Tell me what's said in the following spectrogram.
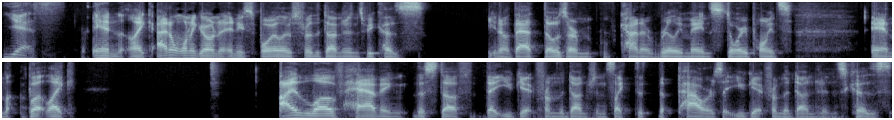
Yes. And like i don't want to go into any spoilers for the dungeons because you know that those are kind of really main story points. And but like I love having the stuff that you get from the dungeons, like the, the powers that you get from the dungeons, because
